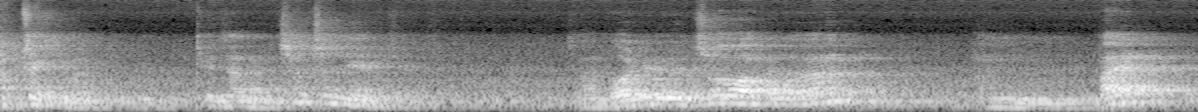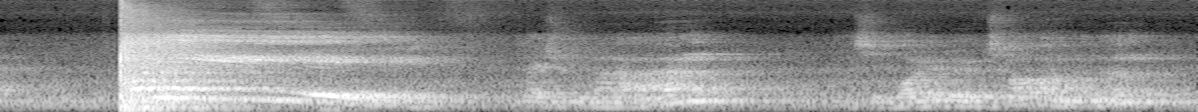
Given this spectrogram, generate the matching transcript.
갑자기만 괜찮아요. 천천히 해요. 자 머리를 쳐 하면은 한발 머리. 자 중간 다시 머리를 쳐 하면은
